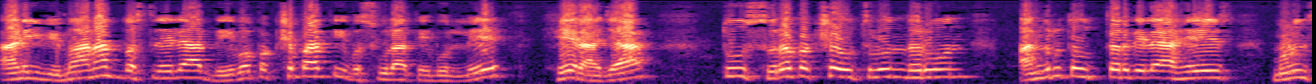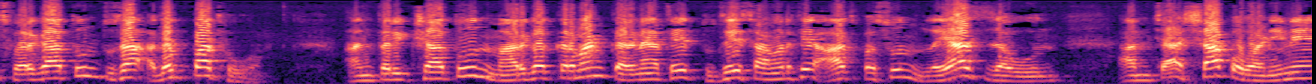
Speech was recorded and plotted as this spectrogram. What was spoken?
आणि विमानात बसलेल्या देवपक्षपाती वसुला ते बोलले हे राजा तू सुरपक्ष उचलून धरून अनृत उत्तर दिले आहेस म्हणून स्वर्गातून तुझा अधपात होवं. अंतरिक्षातून मार्गक्रमण करण्याचे तुझे सामर्थ्य आजपासून लयास जाऊन आमच्या शापवाणीने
